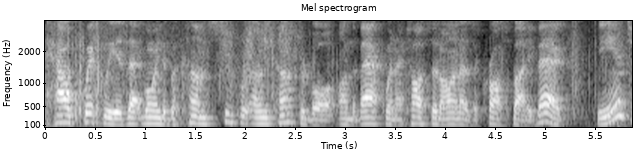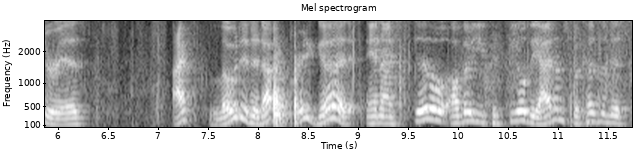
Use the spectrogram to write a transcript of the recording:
how quickly is that going to become super uncomfortable on the back when I toss it on as a crossbody bag? The answer is I loaded it up pretty good, and I still, although you could feel the items because of this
